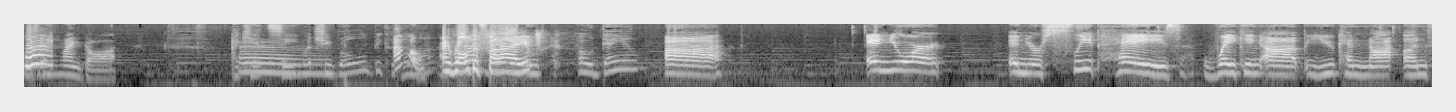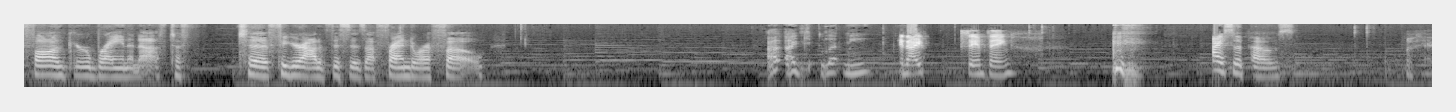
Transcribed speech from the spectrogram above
Oh my god. I can't see what she rolled because Oh. I'm not- I rolled a That's five. oh damn. uh in your in your sleep haze waking up you cannot unfog your brain enough to to figure out if this is a friend or a foe I, I let me. and I? Same thing. i suppose Okay.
